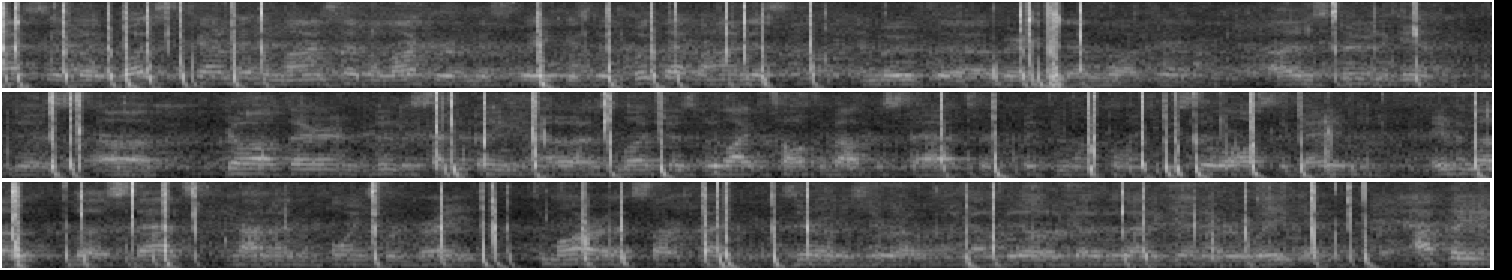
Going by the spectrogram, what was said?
past it, but what's kind of been the mindset in the locker room this week as we put that behind us and move to a very good Etowah team? Uh, just do it again. Just uh, go out there and do the same thing. You know, as much as we like to talk about the stats or the 51 points, we still lost the game. And even though the stats kind of the points were great, tomorrow it starts back zero to zero. I think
